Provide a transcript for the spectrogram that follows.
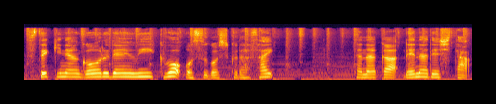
素敵なゴールデンウィークをお過ごしください。田中れなでした。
